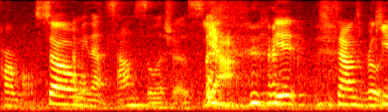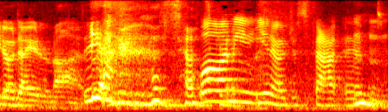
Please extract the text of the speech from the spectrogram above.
caramel. So, I mean, that sounds delicious. yeah, it sounds really Keto good. diet or not. Yeah. Well, I mean, you know, just fat and Mhm.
